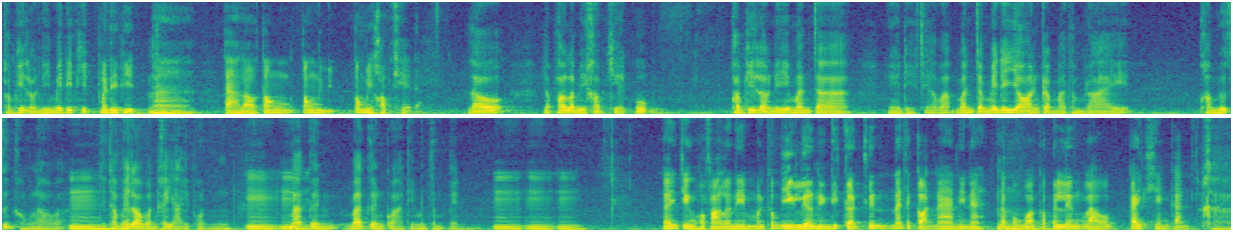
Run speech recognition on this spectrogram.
ความคิดเหล่านี้ไม่ได้ผิดไม่ได้ผิดอ่าแต่เราต้องต้องต้องมีขอบเขตอะแล้ว แล้วพอเรามีขอบเขตปุ๊บ ความคิดเหล่านี้มันจะยังไงดีใช่ครับว่า มันจะไม่ได้ย้อนกลับมาทำร้ายความรู้สึกของเราอะอืมที่ทำให้เรามันขยายผลอืมอืมากเกินมากเกินกว่าที่มันจำเป็น อืมอืมอืมแล้วจริงๆพอฟังเรื่องนี้มันก็มีอีกเรื่องหนึ่งที่เกิดขึ้นน่าจะก่อนหน้านี้นะ แต่ผมว่าก็เป็นเรื่องราวใกล้เคียงกันครับ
